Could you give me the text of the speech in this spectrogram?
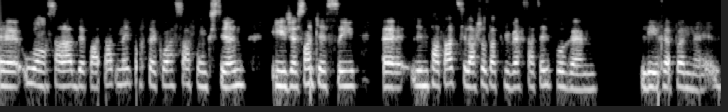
euh, ou en salade de patates, n'importe quoi, ça fonctionne. Et je sens que c'est euh, une patate, c'est la chose la plus versatile pour euh, les repas de Noël.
